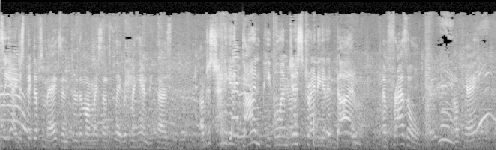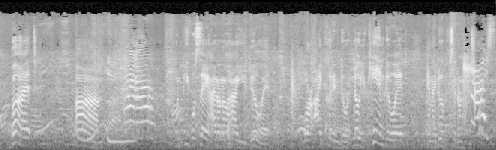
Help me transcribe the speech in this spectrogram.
so yeah, I just picked up some eggs and threw them on my son's plate with my hand because I'm just trying to get it done, people. I'm just trying to get it done. I'm frazzled, okay? But, um, when people say, I don't know how you do it, or I couldn't do it, no, you can do it, and I do it because I don't have a choice.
